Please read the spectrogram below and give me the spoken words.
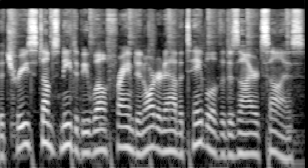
The tree stumps need to be well framed in order to have a table of the desired size.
